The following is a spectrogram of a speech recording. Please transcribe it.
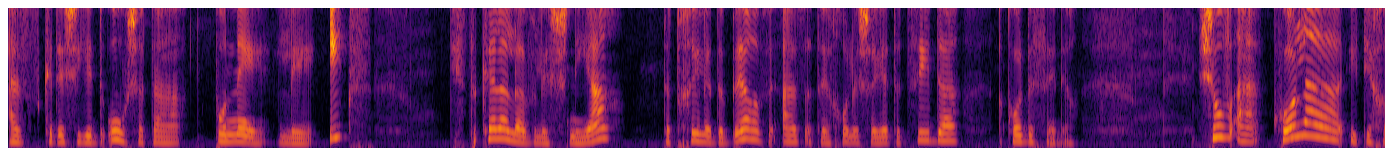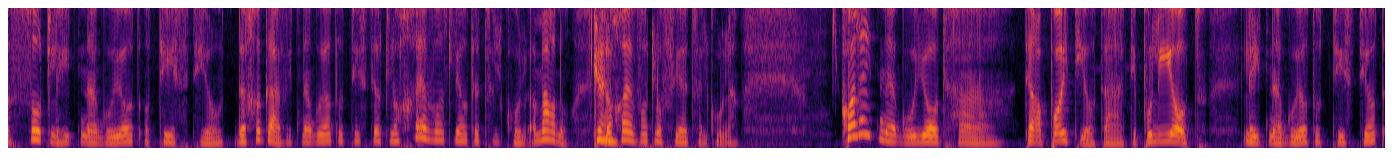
אז כדי שידעו שאתה פונה ל-X, תסתכל עליו לשנייה, תתחיל לדבר, ואז אתה יכול לשייט הצידה, הכל בסדר. שוב, כל ההתייחסות להתנהגויות אוטיסטיות, דרך אגב, התנהגויות אוטיסטיות לא חייבות להיות אצל כל, אמרנו, כן. לא חייבות להופיע אצל כולם. כל ההתנהגויות התרפויטיות, הטיפוליות להתנהגויות אוטיסטיות,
